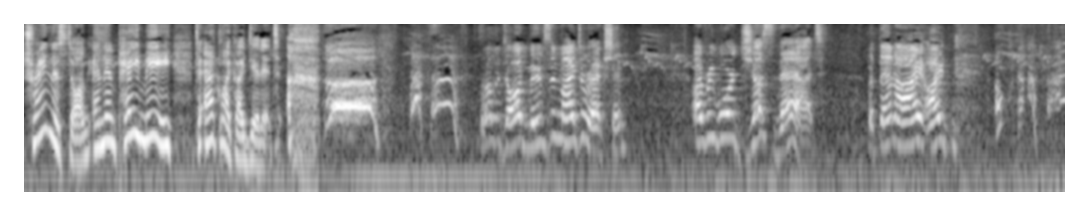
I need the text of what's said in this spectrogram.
train this dog and then pay me to act like I did it. so the dog moves in my direction. I reward just that. But then I, I, oh.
